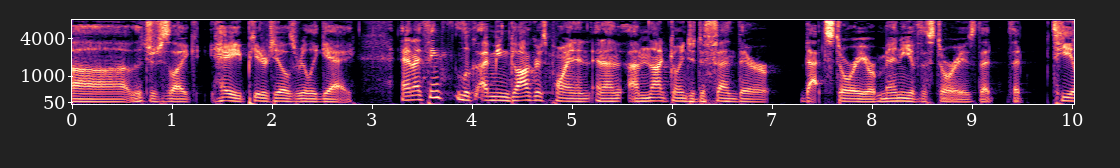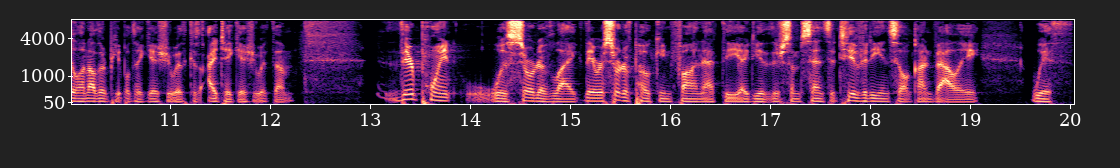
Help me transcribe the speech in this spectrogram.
uh, is like, hey, Peter Thiel is really gay. And I think, look, I mean, Gawker's point, and, and I'm, I'm not going to defend their that story or many of the stories that that Thiel and other people take issue with because I take issue with them. Their point was sort of like they were sort of poking fun at the idea that there's some sensitivity in Silicon Valley with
